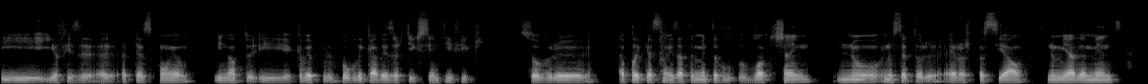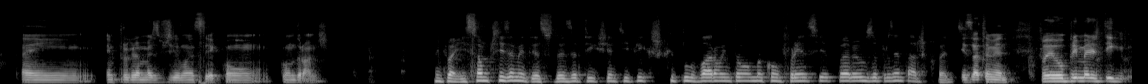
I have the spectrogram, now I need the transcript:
e, e eu fiz a, a, tese com ele, e, e acabei por publicar dois artigos científicos sobre a aplicação exatamente da blockchain no, no setor aeroespacial, nomeadamente em, em programas de vigilância com, com drones. Muito bem, e são precisamente esses dois artigos científicos que te levaram então a uma conferência para os apresentares, correto? Exatamente. Foi o primeiro artigo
